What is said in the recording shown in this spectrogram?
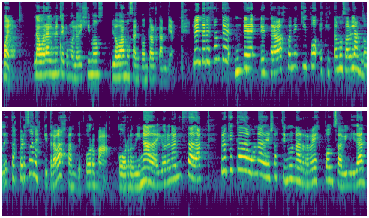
Bueno, laboralmente, como lo dijimos, lo vamos a encontrar también. Lo interesante del trabajo en equipo es que estamos hablando de estas personas que trabajan de forma coordinada y organizada, pero que cada una de ellas tiene una responsabilidad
